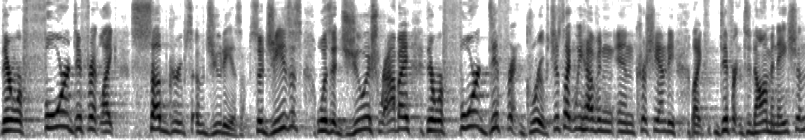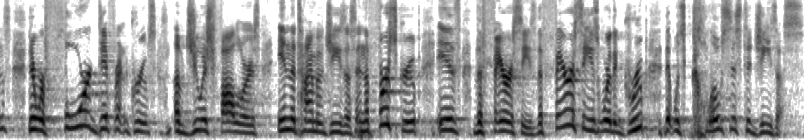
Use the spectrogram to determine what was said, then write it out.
there were four different like subgroups of Judaism. So Jesus was a Jewish rabbi. There were four different groups, just like we have in, in Christianity, like different denominations. There were four different groups of Jewish followers in the time of Jesus. And the first group is the Pharisees. The Pharisees were the group that was closest to Jesus.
